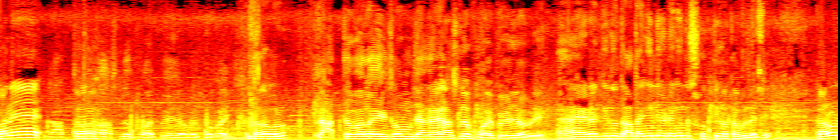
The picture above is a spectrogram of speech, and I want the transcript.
মানে আসলে ভয় পেয়ে যাবে সবাই। দাদা বলো। রাত্রেবেলা এইসব জায়গায় আসলে ভয় পেয়ে যাবে। হ্যাঁ এটা কিন্তু দাদা কিন্তু এটা কিন্তু সত্যি কথা বলেছে। কারণ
